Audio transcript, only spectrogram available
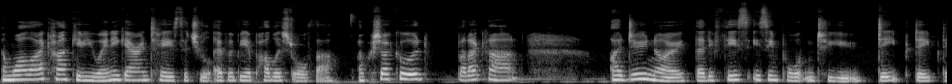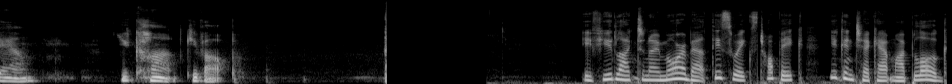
And while I can't give you any guarantees that you'll ever be a published author, I wish I could, but I can't. I do know that if this is important to you deep, deep down, you can't give up. If you'd like to know more about this week's topic, you can check out my blog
